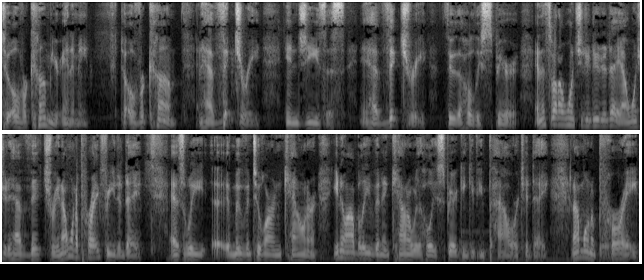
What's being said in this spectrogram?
to overcome your enemy, to overcome and have victory in Jesus and have victory through the Holy Spirit. And that's what I want you to do today. I want you to have victory. And I want to pray for you today as we uh, move into our encounter. You know, I believe an encounter with the Holy Spirit can give you power today. And I want to pray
